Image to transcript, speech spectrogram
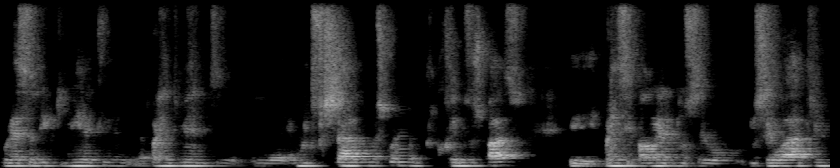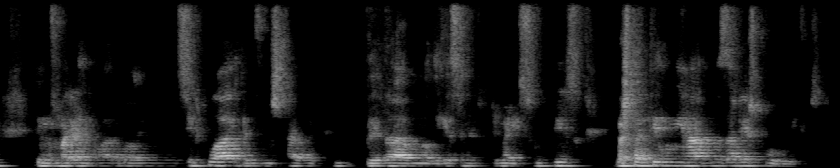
por essa dicotomia que aparentemente eh, é muito fechada, mas quando percorremos o espaço, e principalmente no seu, no seu átrio, temos uma grande claraboia circular, temos uma escada que dá uma ligação entre o primeiro e o segundo piso, bastante iluminado nas áreas públicas.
